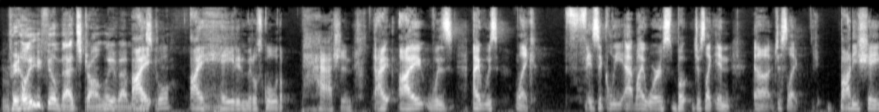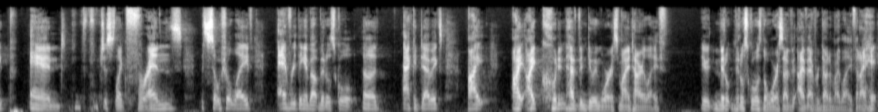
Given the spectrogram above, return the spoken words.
Really? you feel that strongly about middle I school? I hated middle school with a passion. I I was I was like physically at my worst, but just like in uh just like body shape and just like friends, social life, everything about middle school, uh academics. I I I couldn't have been doing worse my entire life. It, middle middle school is the worst I've I've ever done in my life, and I hate.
